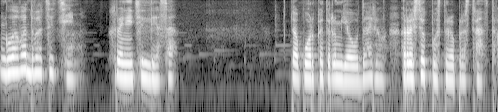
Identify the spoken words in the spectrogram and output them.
Глава 27. Хранитель леса. Топор, которым я ударил, рассек пустое пространство.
